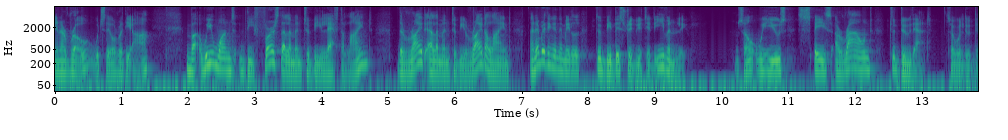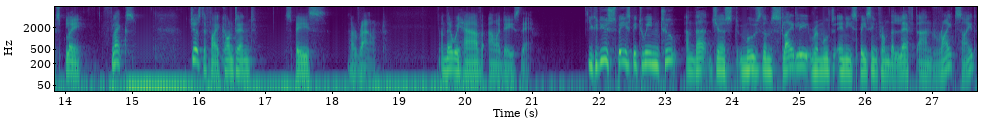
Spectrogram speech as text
in a row, which they already are, but we want the first element to be left aligned, the right element to be right aligned, and everything in the middle to be distributed evenly. So we use space around to do that. So we'll do display flex, justify content, space around. And there we have our days there. You could use space between too, and that just moves them slightly, removes any spacing from the left and right side.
